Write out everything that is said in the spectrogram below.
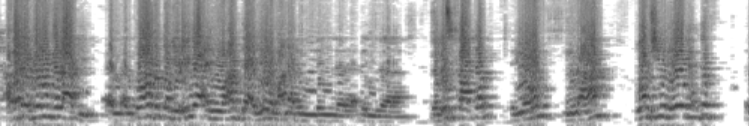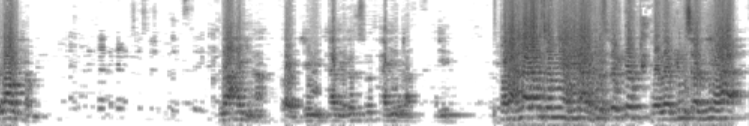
افرق بينهم كالاتي ال- ال cohort الطبيعية إنه أبدأ اليوم أنا بال بال بال بال risk factor اليوم من الآن. وأمشي لين يحدث ال outcome لا حجي ها. طيب جميل. هذا ال risk حجي لا. حجي طبعا إحنا لا نسميها هنا prospective ولكن نسميها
